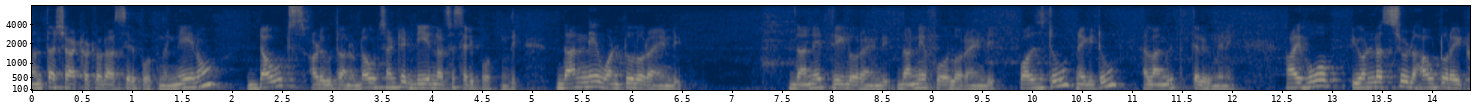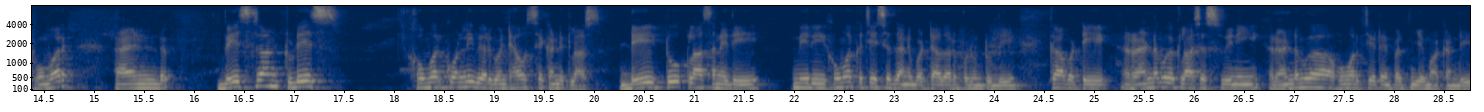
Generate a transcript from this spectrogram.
అంతా షార్ట్కట్లో రాస్తే సరిపోతుంది. నేను డౌట్స్ అడుగుతాను. డౌట్స్ అంటే డిఎన్ రాస్తే సరిపోతుంది. దాన్నే వన్ టూలో రాయండి. దాన్నే త్రీలో రాయండి దాన్నే ఫోర్లో రాయండి. Positive negative along with Telugu meaning I hope you understood how to write homework and based on today's homework only we're going to have second class day two class అనేది మీరు ఈ హోంవర్క్ చేసేదాన్ని బట్టి ఆధారపడి ఉంటుంది. కాబట్టి ర్యాండమ్గా క్లాసెస్ విని ర్యాండమ్గా హోంవర్క్ చేయడానికి ప్రయత్నం చేయమాకండి.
